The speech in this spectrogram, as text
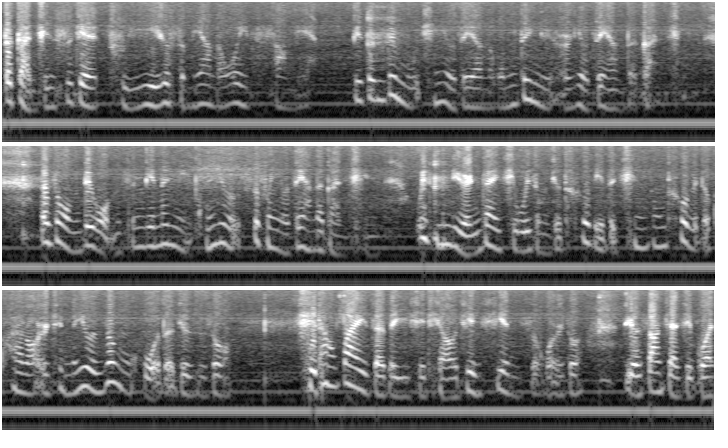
的感情世界处于一个什么样的位置上面。比如说，我们对母亲有这样的，我们对女儿有这样的感情，但是我们对我们身边的女朋友是否有这样的感情？为什么女人在一起，为什么就特别的轻松、特别的快乐，而且没有任何的，就是说其他外在的一些条件限制，或者说，比如上下级关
